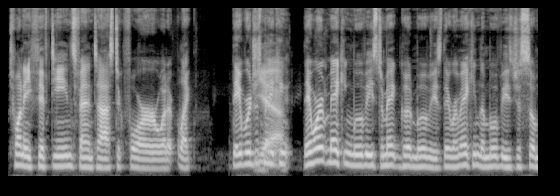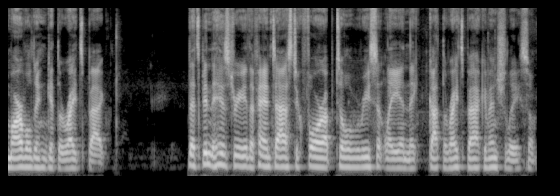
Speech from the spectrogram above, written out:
2015's Fantastic Four or whatever. Like they were just Yeah. making they weren't making movies to make good movies. They were making the movies just so Marvel didn't get the rights back. That's been the history of the Fantastic Four up till recently, and they got the rights back eventually. So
